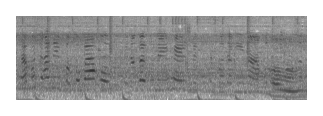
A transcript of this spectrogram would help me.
Tapos ano yung pagbaba ko, tinanggal ko na yung helmet sa madali na ako. Oo. Sinusundan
